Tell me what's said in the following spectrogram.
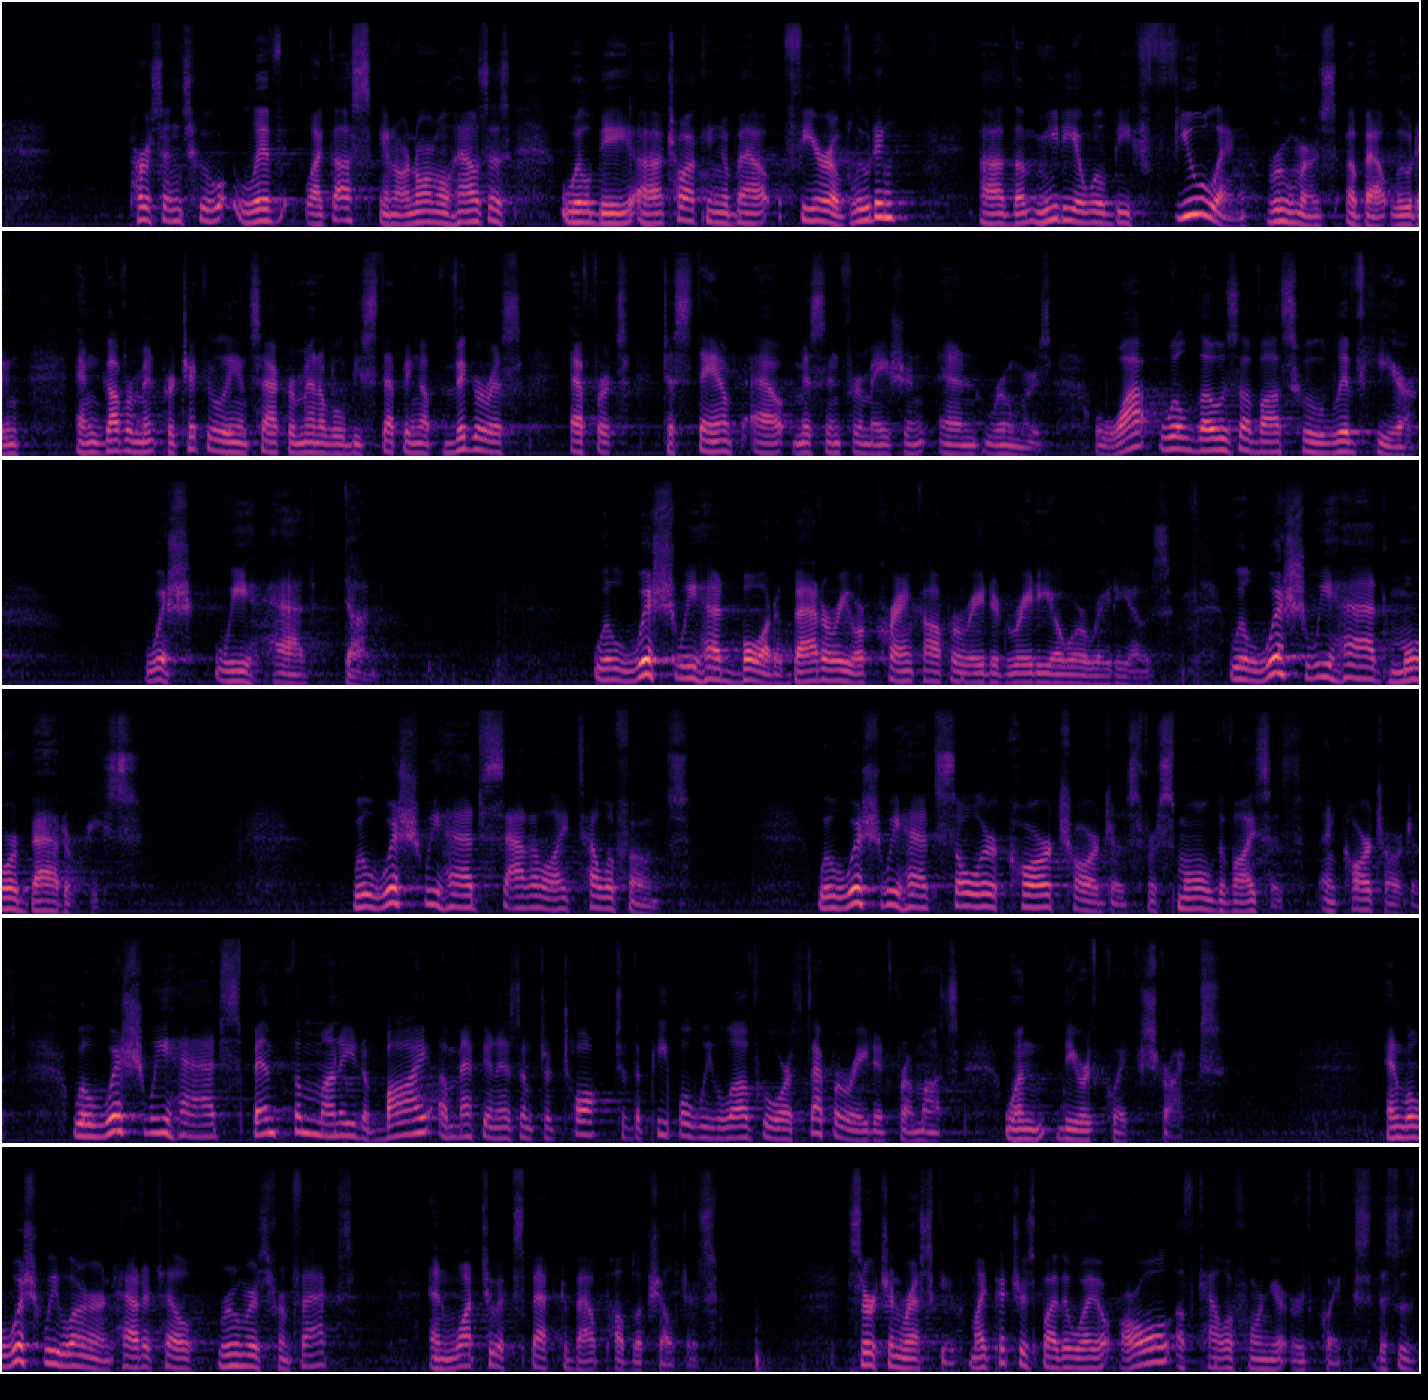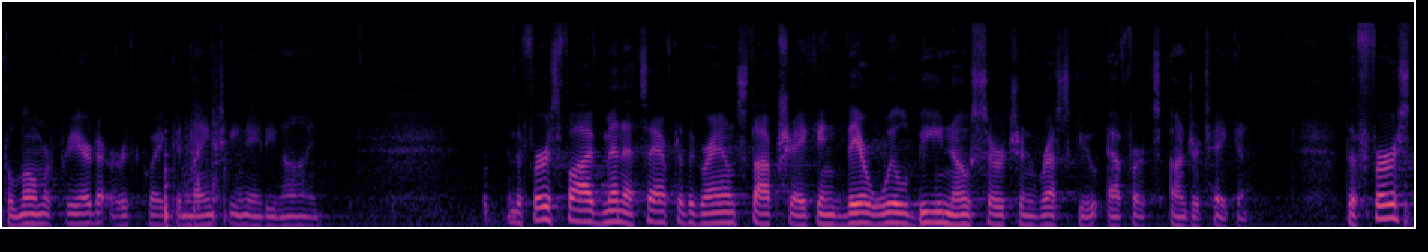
Persons who live like us in our normal houses will be uh, talking about fear of looting. Uh, the media will be fueling rumors about looting and government, particularly in Sacramento, will be stepping up vigorous efforts to stamp out misinformation and rumors. What will those of us who live here wish we had done? We'll wish we had bought a battery or crank operated radio or radios. We'll wish we had more batteries. We'll wish we had satellite telephones. We'll wish we had solar car chargers for small devices and car chargers. We'll wish we had spent the money to buy a mechanism to talk to the people we love who are separated from us when the earthquake strikes. And we'll wish we learned how to tell rumors from facts and what to expect about public shelters. Search and rescue. My pictures, by the way, are all of California earthquakes. This is the Loma Prieta earthquake in 1989. In the first five minutes after the ground stopped shaking, there will be no search and rescue efforts undertaken. The first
